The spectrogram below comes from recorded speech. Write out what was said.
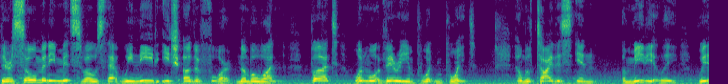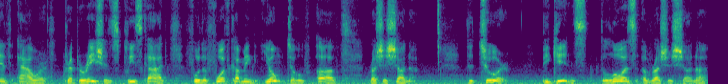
there are so many mitzvos that we need each other for. Number one. But one more very important point, and we'll tie this in immediately with our preparations, please God, for the forthcoming Yom Tov of Rosh Hashanah. The Tur begins the laws of Rosh Hashanah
